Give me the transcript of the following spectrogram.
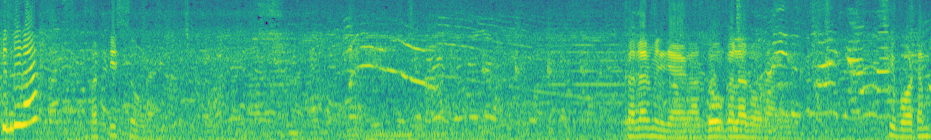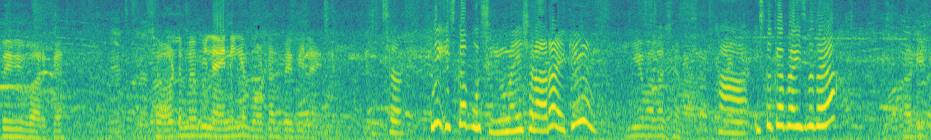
कितने का बत्तीस सौ का कलर मिल जाएगा दो कलर हो रहा है। इसकी बॉटम पे भी वर्क है। शर्ट में भी लाइनिंग है बॉटम पे भी लाइनिंग है। अच्छा। नहीं इसका पूछ रही हूँ मैं ये शरारा है क्या ये वाला शरारा हाँ। इसका क्या प्राइस बताया? थर्टी टू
